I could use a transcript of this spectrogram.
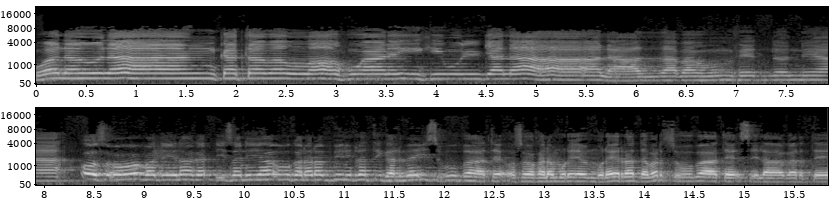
ولولا أن كتب الله عليهم الجلاء لعذبهم في الدنيا osoo madiinaa gadhiisanii yaa'uu kana rabbiin irratti galmeeysuu baate osoo kana muree muree irra dabarsuu baate silaa gartee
